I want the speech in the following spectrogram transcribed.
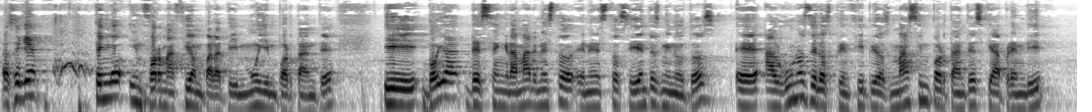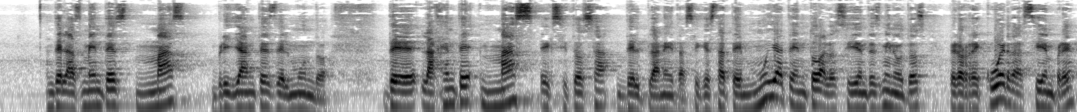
Así que tengo información para ti muy importante y voy a desengramar en, esto, en estos siguientes minutos eh, algunos de los principios más importantes que aprendí de las mentes más brillantes del mundo de la gente más exitosa del planeta. Así que estate muy atento a los siguientes minutos, pero recuerda siempre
